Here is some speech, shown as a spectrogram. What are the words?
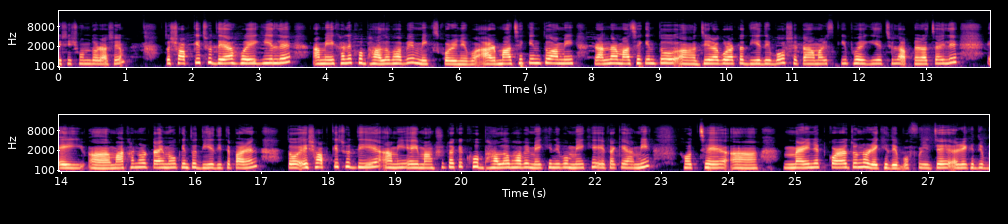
বেশি সুন্দর আসে। তো সব কিছু দেয়া হয়ে গেলে আমি এখানে খুব ভালোভাবে মিক্স করে নেব। আর মাঝে কিন্তু আমি, রান্নার মাঝে কিন্তু জিরা গুঁড়াটা দিয়ে দেব, সেটা আমার স্কিপ হয়ে গিয়েছিল। আপনারা চাইলে এই মাখানোর টাইমেও কিন্তু দিয়ে দিতে পারেন। তো এই সব কিছু দিয়ে আমি এই মাংসটাকে খুব ভালোভাবে মেখে নিব। মেখে এটাকে আমি হচ্ছে ম্যারিনেট করার জন্য রেখে দেব। ফ্রিজে রেখে দেব।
